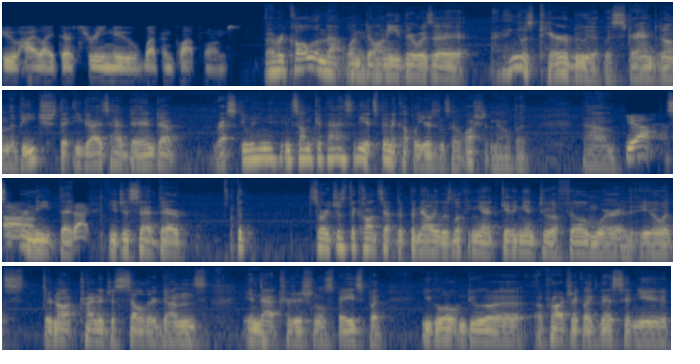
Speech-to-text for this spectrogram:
to highlight their three new weapon platforms. I recall in that one, Donnie, there was a I think it was caribou that was stranded on the beach that you guys had to end up rescuing in some capacity. It's been a couple years since I watched it now, but um, yeah, super um, neat that, that, you just said there the sorry, just the concept that Benelli was looking at getting into a film where you know it's they're not trying to just sell their guns in that traditional space, but you go out and do a, a project like this and you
